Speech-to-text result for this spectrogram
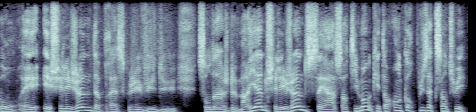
Bon, et, chez les jeunes, d'après ce que j'ai vu du sondage de Marianne, chez les jeunes, c'est un sentiment qui est encore plus accentué.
